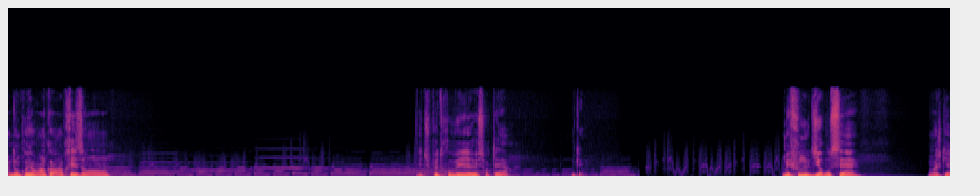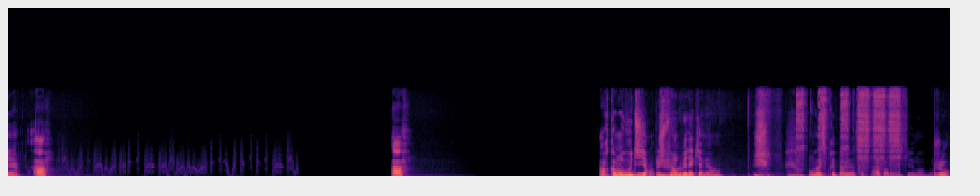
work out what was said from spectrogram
Donc il y aura encore un présent. Et tu peux trouver euh, sur Terre. Ok. Mais faut nous dire où c'est. Moi je galère. Ah Ah Alors comment vous dire? Je vais enlever la caméra. Je- On va se préparer à ça. Ah pardon, excusez-moi. Bonjour.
